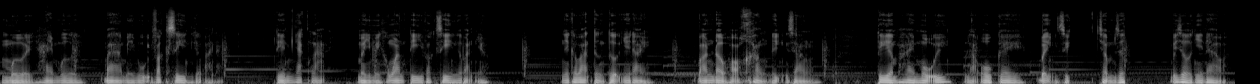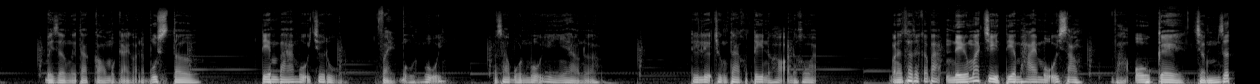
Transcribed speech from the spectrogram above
10, 20, 30 mũi vaccine các bạn ạ. Tiêm nhắc lại. Mình mình không anti vaccine các bạn nhé. Nhưng các bạn tưởng tượng như này, ban đầu họ khẳng định rằng tiêm hai mũi là ok, bệnh dịch chấm dứt. Bây giờ như thế nào ạ? Bây giờ người ta có một cái gọi là booster, tiêm 3 mũi chưa đủ, phải 4 mũi. Và sau 4 mũi như thế nào nữa? Thì liệu chúng ta có tin được họ được không ạ? mà nói thật là các bạn, nếu mà chỉ tiêm hai mũi xong và ok, chấm dứt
